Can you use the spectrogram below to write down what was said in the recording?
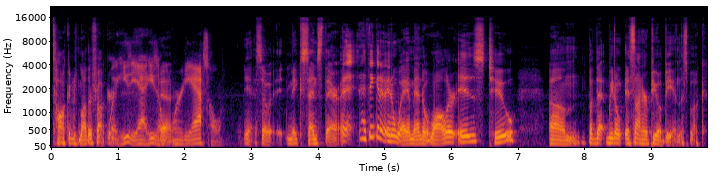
talkative motherfucker. Well, he's yeah, he's a Yeah. wordy asshole. Yeah, so it makes sense there. And I think in a, in a way Amanda Waller is too, um, but that we don't. It's not her POV in this book.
